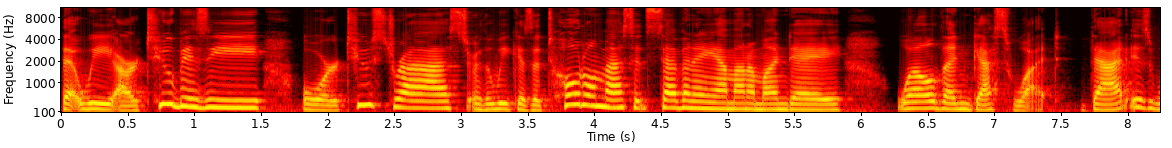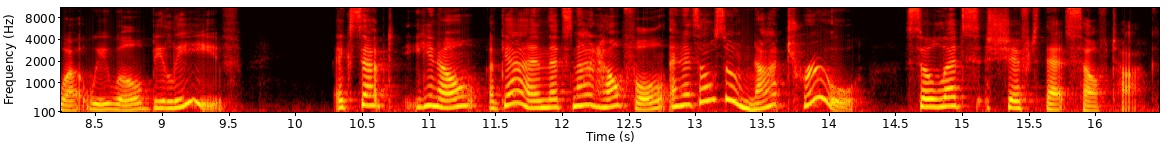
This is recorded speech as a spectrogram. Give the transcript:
that we are too busy or too stressed or the week is a total mess at 7 a.m. on a Monday, well, then guess what? That is what we will believe. Except, you know, again, that's not helpful and it's also not true. So let's shift that self talk.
